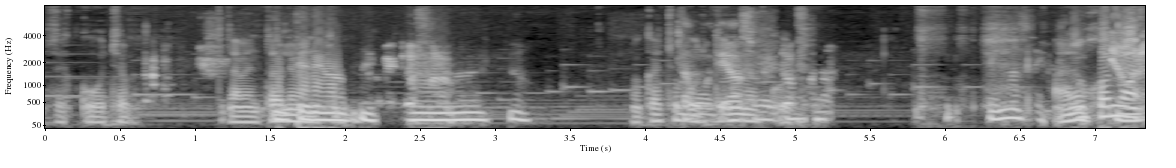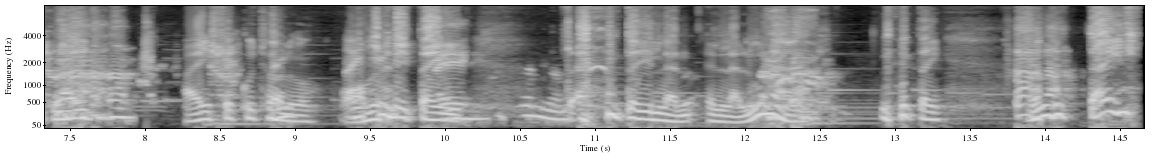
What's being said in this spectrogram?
No se escucha. Usted Lamentablemente. no- no, No cacho Está por qué no muteado su micrófono. no se A lo mejor no, hay- ahí se escucha algo. está ahí. Está ahí en la, en la luna. ¿Dónde está ahí?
